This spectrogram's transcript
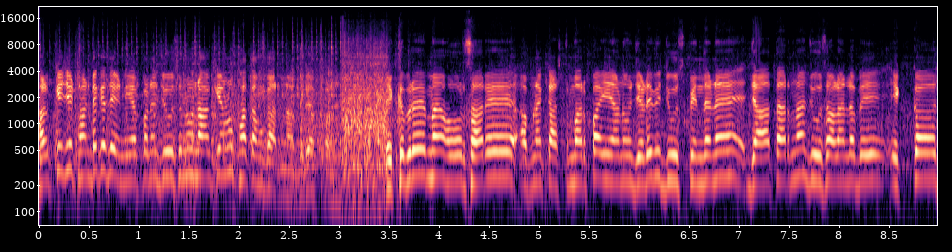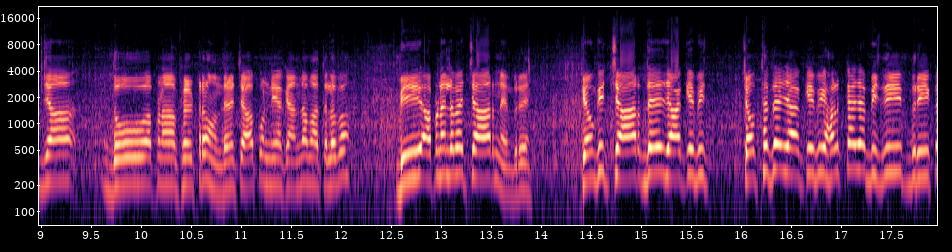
ਹਲਕੀ ਜਿਹੀ ਠੰਡਕ ਦੇਣੀ ਆ ਆਪਾਂ ਨੇ ਜੂਸ ਨੂੰ ਨਾ ਕਿ ਉਹਨੂੰ ਖਤਮ ਕਰਨਾ ਵੀਰੇ ਆਪਾਂ ਨੇ। ਇੱਕ ਵੀਰੇ, ਮੈਂ ਹੋਰ ਸਾਰੇ ਆਪਣੇ ਕਸਟਮਰ ਭਾਈਆਂ ਨੂੰ ਜਿਹੜੇ ਵੀ ਜੂਸ ਪੀਂਦੇ ਨੇ, ਜ਼ਿਆਦਾਤਰ ਨਾ ਜੂਸ ਵਾਲਿਆਂ ਲਵੇ ਇੱਕ ਜਾਂ ਦੋ ਆਪਣਾ ਫਿਲਟਰ ਹੁੰਦੇ ਨੇ, ਚਾਹ ਪੁੰਨੀਆਂ ਕਹਿੰਦਾ ਮਤਲਬ ਵੀ ਆਪਣੇ ਲਵੇ ਚਾਰ ਨੇ ਵੀਰੇ। ਕਿਉਂਕਿ ਚਾਰ ਦੇ ਜਾ ਕੇ ਵੀ ਚੌਥੇ ਤੇ ਜਾ ਕੇ ਵੀ ਹਲਕਾ ਜਿਹਾ ਬਿਜਲੀ ਬਰੀਕ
